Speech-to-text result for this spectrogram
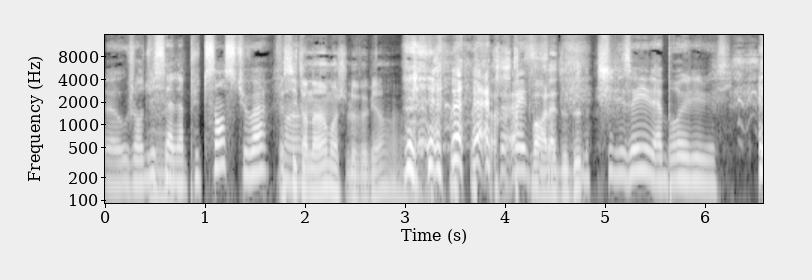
Euh, Aujourd'hui, ça n'a plus de sens, tu vois. Enfin, si t'en as un, moi je le veux bien. Ouais, ça. la doudoune. Je suis désolée, il a brûlé lui aussi.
